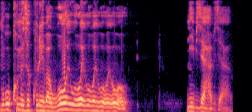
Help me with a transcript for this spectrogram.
mu gukomeza kureba wowe wowe wowe wowe wowe n'ibyaha byawe.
